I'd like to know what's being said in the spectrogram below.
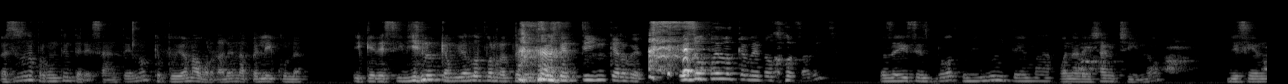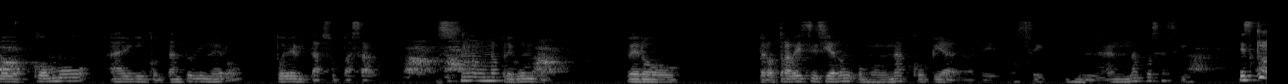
Esa es una pregunta interesante, ¿no? Que pudieron abordar en la película y que decidieron cambiarlo por referencias de Tinkerbell. Eso fue lo que me enojó, ¿sabes? O sea, dices, bro, teniendo un tema, bueno, de Shang-Chi, ¿no? Diciendo cómo alguien con tanto dinero puede evitar su pasado. Esa es una, una pregunta. Pero, pero otra vez hicieron como una copia de, no sé, Mulan, una cosa así. Es que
